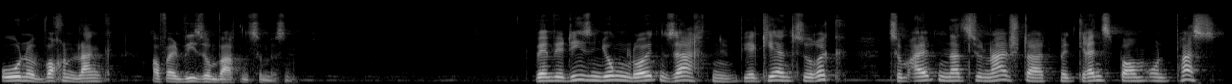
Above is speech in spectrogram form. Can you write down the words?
ohne wochenlang auf ein Visum warten zu müssen. Wenn wir diesen jungen Leuten sagten, wir kehren zurück zum alten Nationalstaat mit Grenzbaum und Pass,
